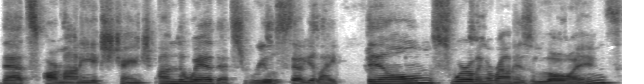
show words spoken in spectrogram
That's Armani Exchange underwear. That's real celluloid film swirling around his loins.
